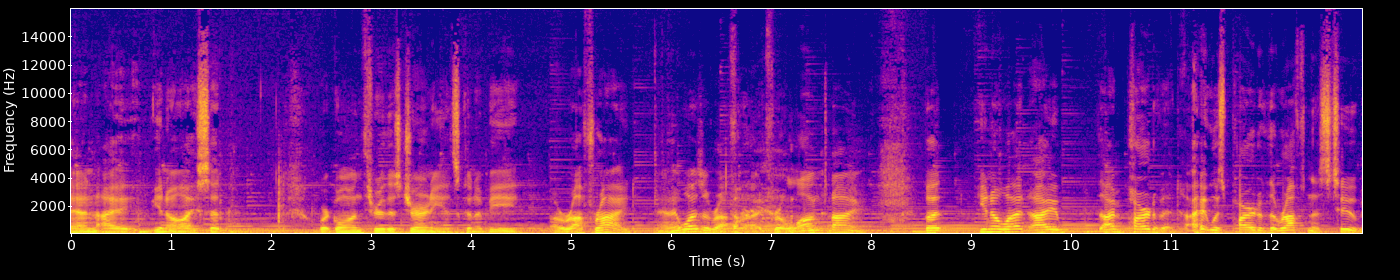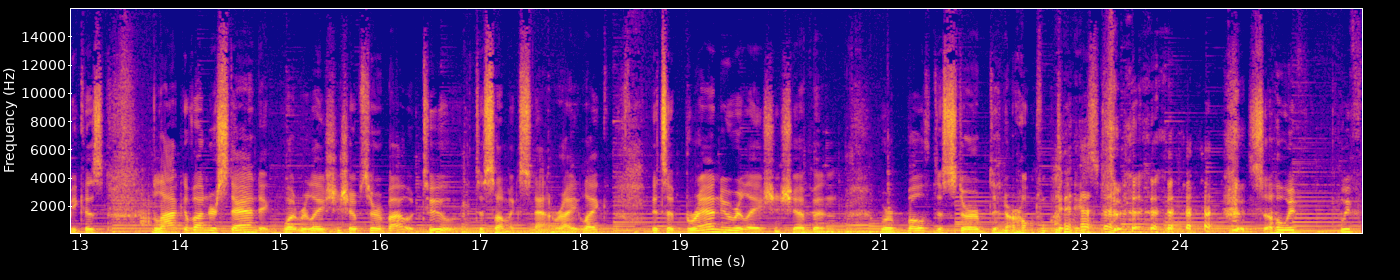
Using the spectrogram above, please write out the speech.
and I, you know, I said, we're going through this journey. It's going to be a rough ride, and it was a rough ride for a long time. But you know what? I I'm part of it. I was part of the roughness too, because lack of understanding what relationships are about too, to some extent, right? Like it's a brand new relationship, and we're both disturbed in our own ways. so we've we've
